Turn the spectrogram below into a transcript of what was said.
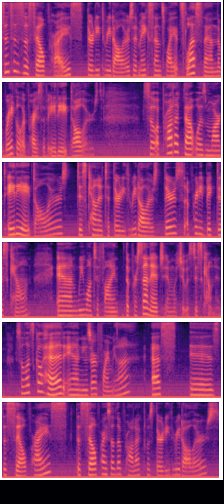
Since this is a sale price, $33, it makes sense why it's less than the regular price of $88. So a product that was marked $88 discounted to $33, there's a pretty big discount and we want to find the percentage in which it was discounted. So let's go ahead and use our formula. S is the sale price. The sale price of the product was $33.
